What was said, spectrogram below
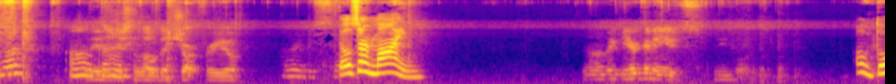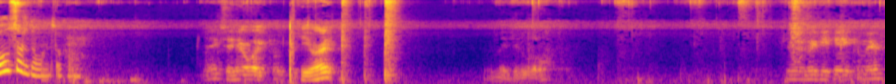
Uh-huh. Oh These are just a little bit short for you. I'm gonna be so Those are mine. No, Vicky, you're gonna use these ones. Oh, those are the ones. Okay. Actually, here, wait. Come. You alright? Make it a little. You want Vicky, can you come here?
